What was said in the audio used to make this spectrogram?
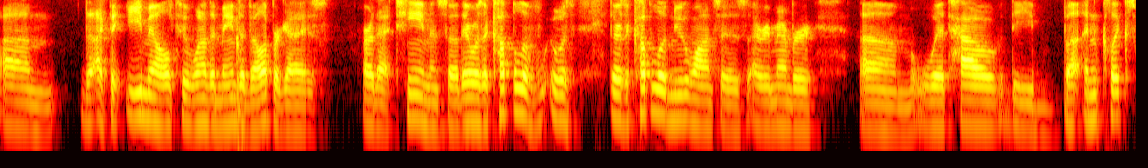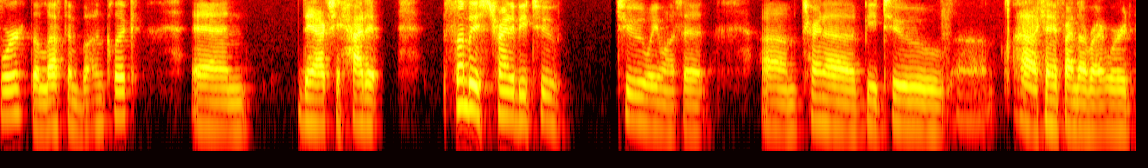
um, the, like the email to one of the main developer guys or that team, and so there was a couple of it was there's a couple of nuances I remember um, with how the button clicks were, the left and button click, and they actually had it. Somebody's trying to be too too what do you want to say it? Um, trying to be too um, ah, I can't find that right word.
